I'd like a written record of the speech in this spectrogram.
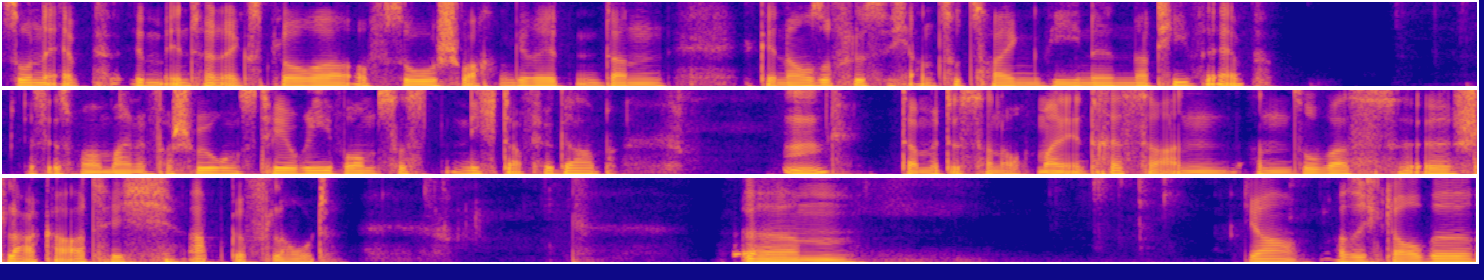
so eine App im Internet Explorer auf so schwachen Geräten dann genauso flüssig anzuzeigen wie eine native App. Das ist mal meine Verschwörungstheorie, warum es das nicht dafür gab. Mhm. Damit ist dann auch mein Interesse an, an sowas äh, schlagartig abgeflaut. Ähm, ja, also ich glaube,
